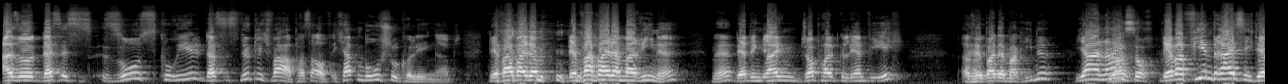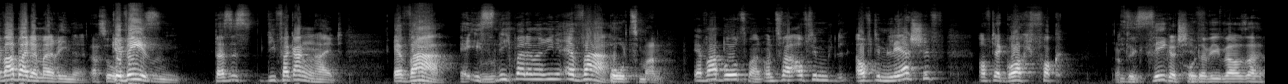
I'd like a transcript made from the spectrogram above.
also das ist so skurril, das ist wirklich wahr. Pass auf, ich habe einen Berufsschulkollegen gehabt. Der war bei der, der war bei der Marine. Ne? Der hat den gleichen Job halt gelernt wie ich. Hey, bei der Marine? Ja, nein. Der war 34, der war bei der Marine Ach so. gewesen. Das ist die Vergangenheit. Er war. Er ist nicht bei der Marine, er war. Bootsmann. Er war Bootsmann. Und zwar auf dem, auf dem Leerschiff auf der Gorch Fock. Dieses Segelschiff. Oder wie wir sagen,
